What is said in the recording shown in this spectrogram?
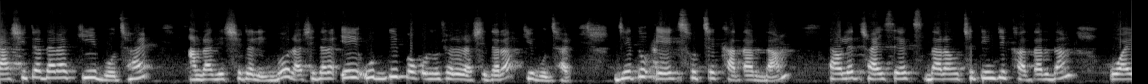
রাশিটা দ্বারা কি বোঝায়? আমরা আগে সেটা লিখব। রাশি দ্বারা এই উদ্দীপক অনুসারে রাশি দ্বারা কি বোঝায়? যেহেতু এক্স হচ্ছে খাতার দাম, তাহলে থ্রাইস এক্স দ্বারা হচ্ছে তিনটি খাতার দাম। ওয়াই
